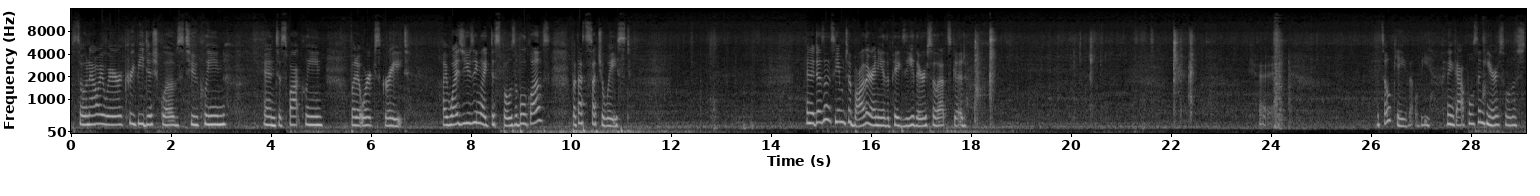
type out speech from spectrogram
So now I wear creepy dish gloves to clean and to spot clean, but it works great. I was using like disposable gloves, but that's such a waste. And it doesn't seem to bother any of the pigs either, so that's good. Okay. It's okay, Velvy. I think Apple's in here, so we'll just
